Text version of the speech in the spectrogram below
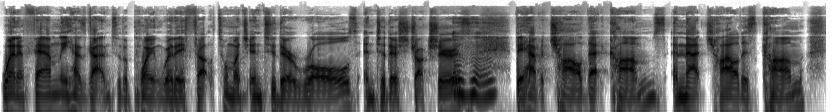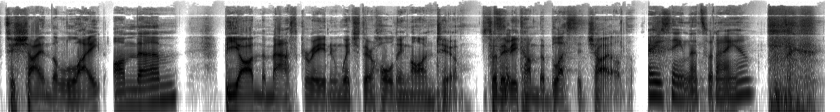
when a family has gotten to the point where they felt too much into their roles, into their structures, Mhm. they have a child that comes, and that child has come to shine the light on them beyond the masquerade in which they're holding on to. So they become the blessed child. Are you saying that's what I am?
